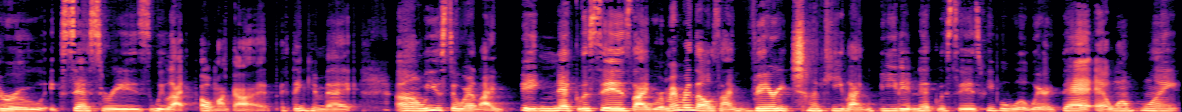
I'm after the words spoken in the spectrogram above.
through accessories. We like, oh my God, thinking back, um, we used to wear like big necklaces. Like, remember those like very chunky, like beaded necklaces? People would wear that at one point.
